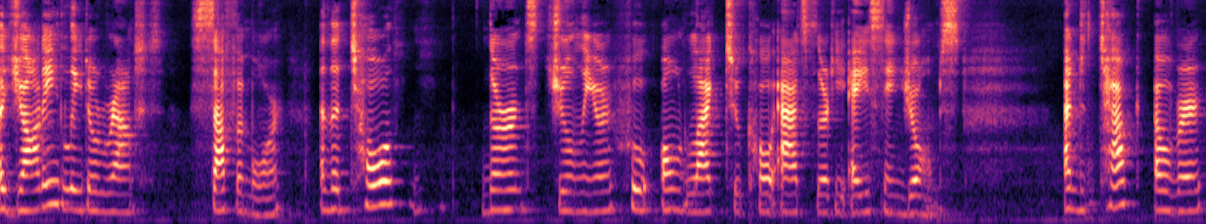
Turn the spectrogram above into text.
a jolly little round sophomore and the tall learned junior who owned like to call at 38 St. John's and talk over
